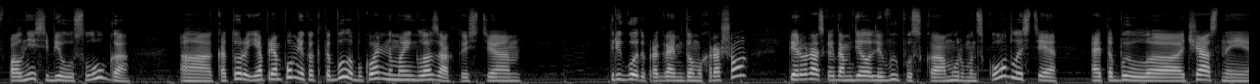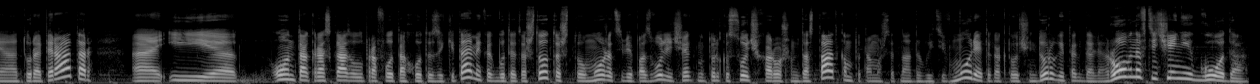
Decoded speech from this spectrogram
вполне себе услуга, а, которая... Я прям помню, как это было буквально на моих глазах. То есть а, три года программе «Дома хорошо». Первый раз, когда мы делали выпуск о Мурманской области, это был э, частный туроператор, э, и он так рассказывал про фотоохоту за китами, как будто это что-то, что может себе позволить человек, но только с очень хорошим достатком, потому что это надо выйти в море, это как-то очень дорого и так далее. Ровно в течение года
